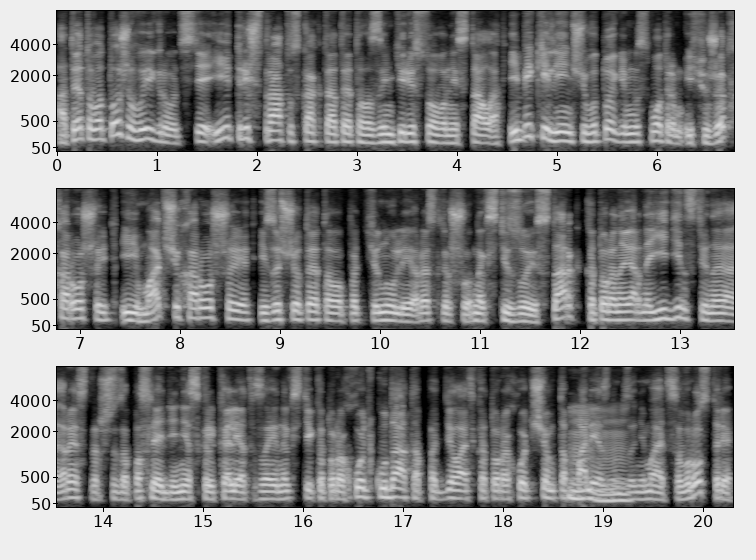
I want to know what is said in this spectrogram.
от этого тоже выигрывают все. И и Триш Стратус как-то от этого заинтересованней стала, и Бекки Линч. И в итоге мы смотрим и сюжет хороший, и матчи хорошие, и за счет этого подтянули рестлершу NXT Зои Старк, которая, наверное, единственная рестлерша за последние несколько лет за NXT, которая хоть куда-то подделась, которая хоть чем-то полезным mm-hmm. занимается в ростере,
